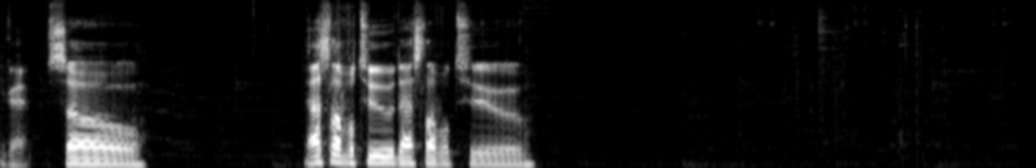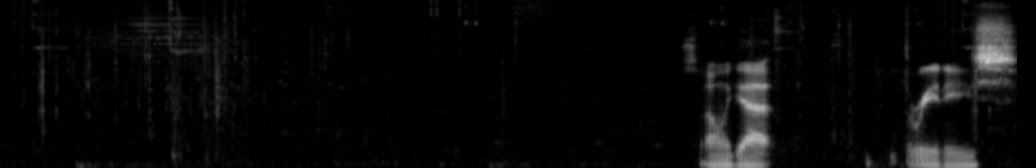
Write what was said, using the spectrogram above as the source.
Okay, so that's level two. That's level two. I only got three of these.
